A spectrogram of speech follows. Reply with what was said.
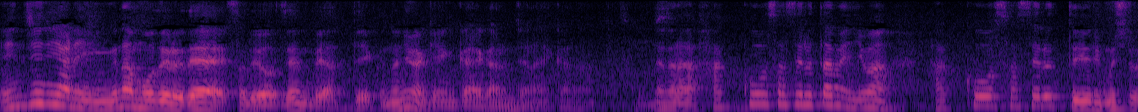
エンジニアリングなモデルでそれを全部やっていくのには限界があるんじゃないかな。だから発酵させるためには発酵させるというよりむしろ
